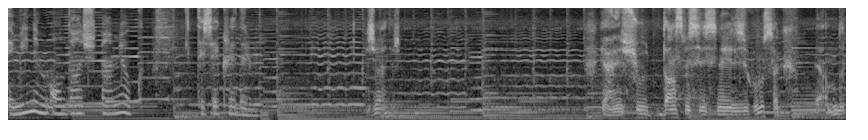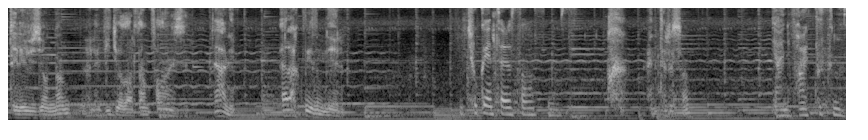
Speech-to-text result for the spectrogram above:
eminim ondan şüphem yok. Teşekkür ederim. Rica ederim. Yani şu dans meselesine gelecek olursak... ...ya bunu da televizyondan, öyle videolardan falan izledim. Yani meraklıydım diyelim. Çok enteresansınız. Enteresan. Yani farklısınız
